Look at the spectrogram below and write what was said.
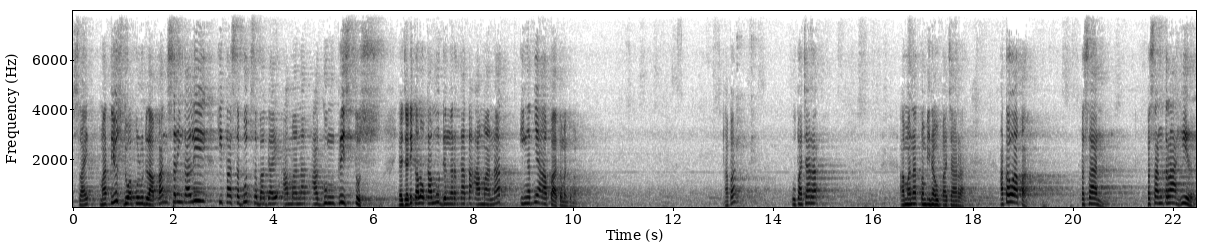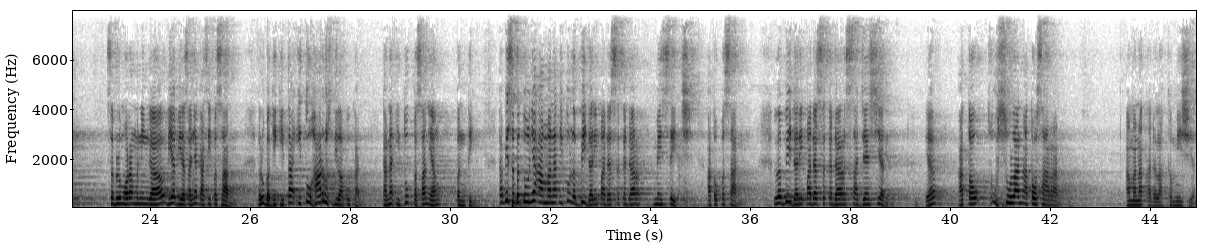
slide Matius 28 sering kali kita sebut sebagai amanat agung Kristus. Ya jadi kalau kamu dengar kata amanat ingatnya apa teman-teman? Apa? Upacara. Amanat pembina upacara. Atau apa? Pesan. Pesan terakhir. Sebelum orang meninggal, dia biasanya kasih pesan. Lalu bagi kita itu harus dilakukan. Karena itu pesan yang penting. Tapi sebetulnya amanat itu lebih daripada sekedar message atau pesan lebih daripada sekedar suggestion ya atau usulan atau saran. Amanat adalah commission.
